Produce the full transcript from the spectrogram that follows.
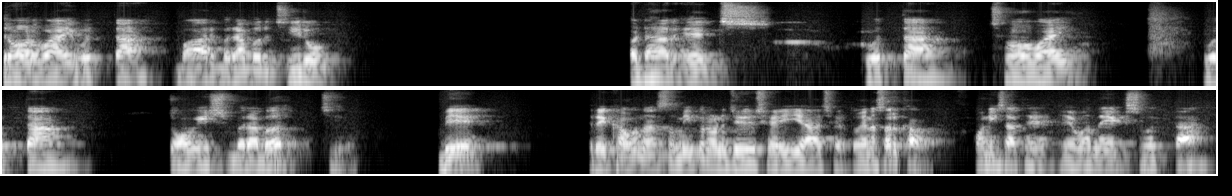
ત્રણ વાય વત્તા બાર બરાબર જીરો. અઢાર એક્સ વત્તા છ વાય વત્તા ચોવીસ બરાબર જીરો. બે રેખાઓના સમીકરણ જે છે એ આ છે. તો એને સરખાવો કોની સાથે? એ વન એક્સ વત્તા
